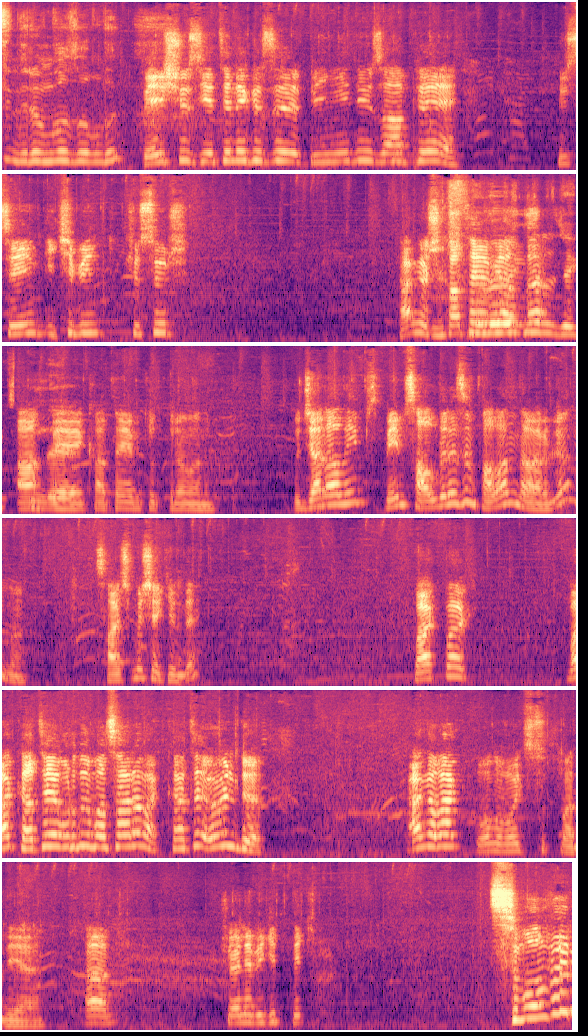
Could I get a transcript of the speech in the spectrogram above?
Sinirim bozuldu. 500 yetenek hızı, 1700 AP. Hüseyin 2000 küsür. Kanka şu kataya bir liraya anda... Ah be kataya bir tutturamadım. Bu can alayım. Benim saldırı hızım falan da var biliyor musun? Saçma şekilde. Bak bak. Bak kataya vurduğum hasara bak. Kata öldü. Kanka bak. Oğlum o hiç tutmadı ya. Tamam. Şöyle bir gittik. Smolder.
